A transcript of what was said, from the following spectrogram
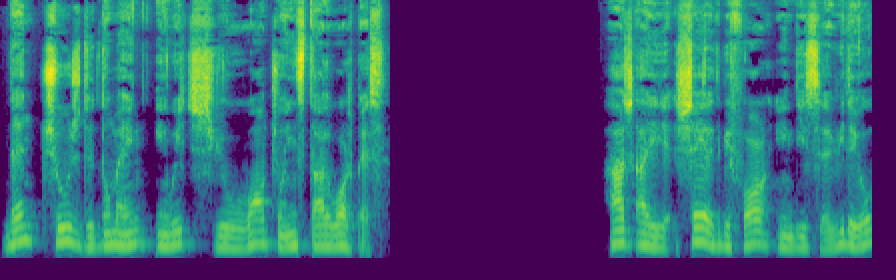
Then choose the domain in which you want to install WordPress. As I shared before in this video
